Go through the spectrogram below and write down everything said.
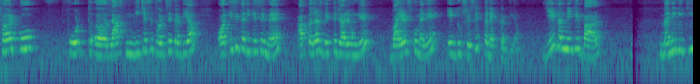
थर्ड को फोर्थ लास्ट नीचे से थर्ड से कर दिया। और इसी तरीके से मैं आप कलर्स देखते जा रहे होंगे वायर्स को मैंने एक दूसरे से कनेक्ट कर दिया। ये करने के बाद मैंने ली थी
